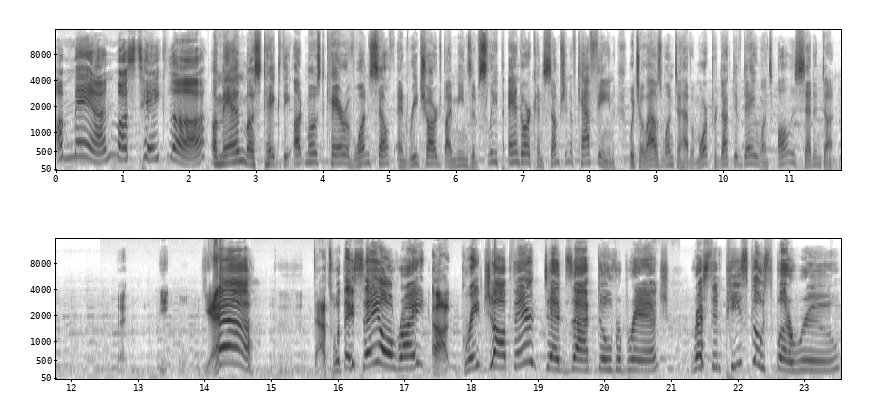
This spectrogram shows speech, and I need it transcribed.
A man must take the. a man must take the utmost care of oneself and recharge by means of sleep and or consumption of caffeine, which allows one to have a more productive day once all is said and done. Uh, y- Yeah! That's what they say, all right. Uh, great job there, dead Zach Doverbranch. Rest in peace, Ghost Butteroo.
